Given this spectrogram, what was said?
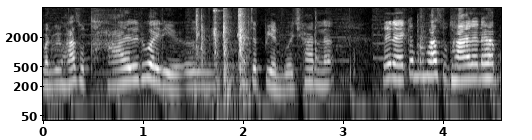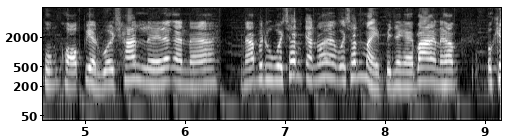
มันเป็นพาร์ทสุดท้ายแล้วด้วยดิเออมันจะเปลี่ยนเวอร์ชันแล้วไหนๆก็เป็นพาร์ทสุดท้ายแล้วนะครับผมขอเปลี่ยนเวอร์ชันเลยแล้วกันนะ นะไปดูเวอร์ชันกันว่าเวอร์ชันใหม่เป็นยังไงบ้างนะครับโอเค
